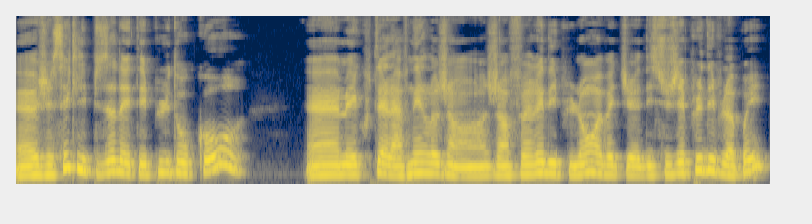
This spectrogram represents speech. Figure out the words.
Euh, je sais que l'épisode a été plutôt court, euh, mais écoutez, à l'avenir, j'en ferai des plus longs avec des sujets plus développés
